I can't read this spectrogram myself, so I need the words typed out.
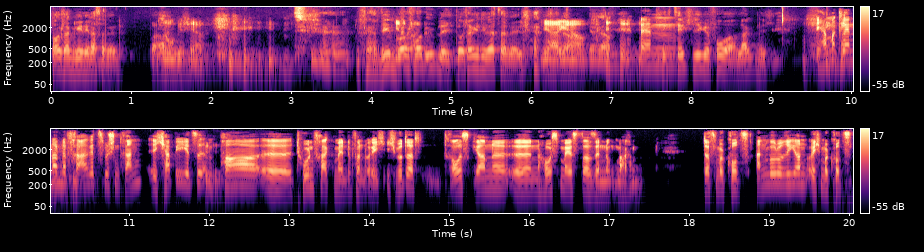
Deutschland gegen die Rest der Welt. So ungefähr. Wie im Golfsport üblich. Deutschland gegen die Rest der Welt. ja, genau. Genau. ähm, Kriegt zehn Schläge vor, langt nicht. Wir haben mal gleich noch eine Frage zwischendran. Ich habe hier jetzt ein paar äh, Tonfragmente von euch. Ich würde da draus gerne äh, eine Hausmeister-Sendung machen. Das mal kurz anmoderieren, euch mal kurz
